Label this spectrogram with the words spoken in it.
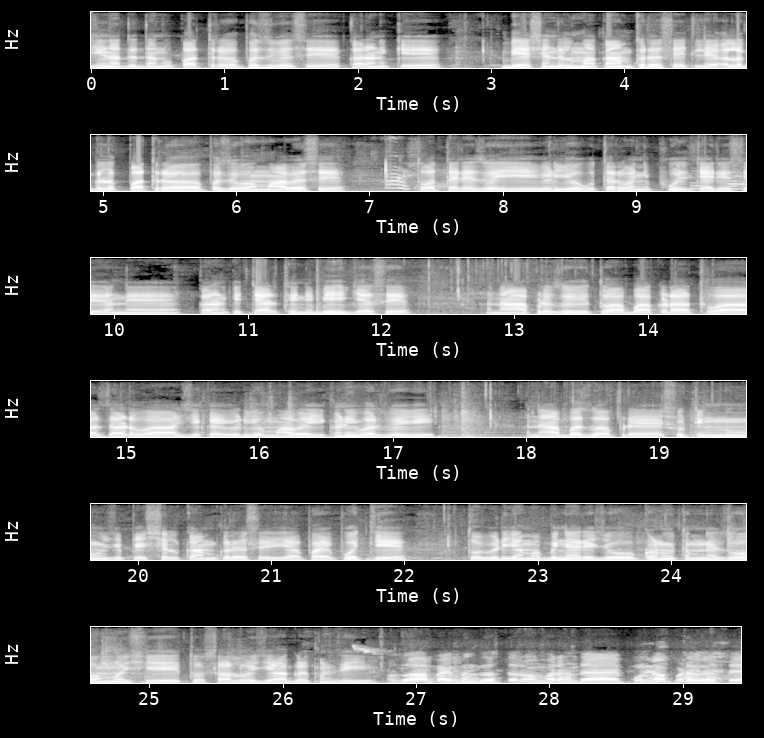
ઝીણા દાદાનું પાત્ર ભજવે છે કારણ કે બે સેન્ડલમાં કામ કરે છે એટલે અલગ અલગ પાત્ર ભજવવામાં આવે છે. તો અત્યારે જો એ વીડિયો ઉતારવાની ફૂલ ચારી છે અને કારણ કે ચાર થઈને બેસી ગયા છે. અને આ આપણે જોયું તો આ બાકડા અથવા ઝાડવા જે કાંઈ વિડીયોમાં આવે એ ઘણીવાર જોઈ અને આ બાજુ આપણે શૂટિંગનું જે સ્પેશિયલ કામ કરે છે એ આ ભાઈ પહોંચીએ તો વિડીયામાં બન્યા રહેજો ઘણું તમને જોવા મળશે તો ચાલો હજી આગળ પણ જઈએ. તો આ ભાઈબંધ દોસ્તારો અમારા હંધાય ફોટા પડવે છે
